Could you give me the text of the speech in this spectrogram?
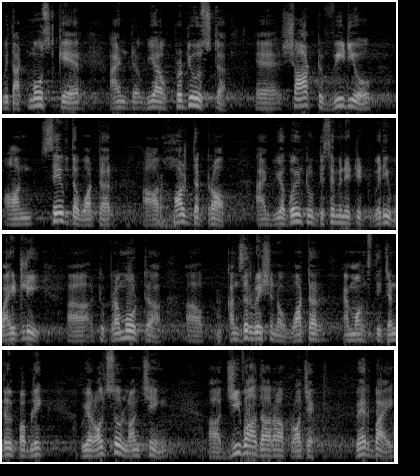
with utmost care. And we have produced a short video on Save the Water or Halt the Drop, and we are going to disseminate it very widely to promote uh, uh, conservation of water amongst the general public. We are also launching uh, project, whereby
